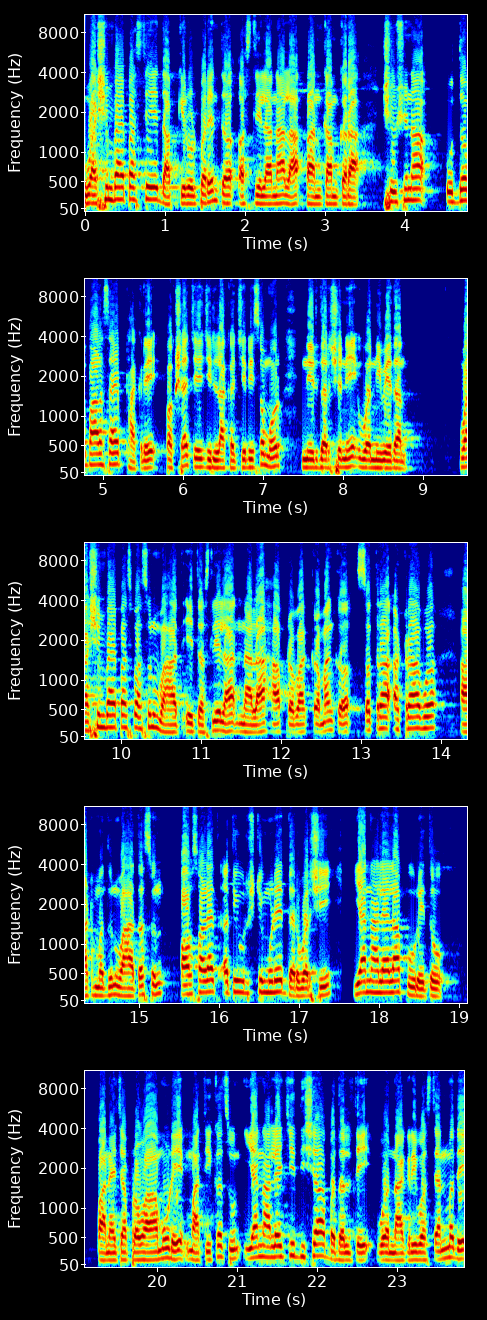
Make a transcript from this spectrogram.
वाशिम बायपास ते दापकी रोडपर्यंत असलेला नाला बांधकाम करा. शिवसेना उद्धव बाळासाहेब ठाकरे पक्षाचे जिल्हा कचेरी समोर निदर्शने व निवेदन. वाशिम बायपासपासून वाहत येत असलेला नाला हा प्रभाग क्रमांक सतरा अठरा व आठ मधून वाहत असून पावसाळ्यात अतिवृष्टीमुळे दरवर्षी या नाल्याला पूर येतो. पाण्याच्या प्रवाहामुळे माती खचून या नाल्याची दिशा बदलते व नागरी वस्त्यांमध्ये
